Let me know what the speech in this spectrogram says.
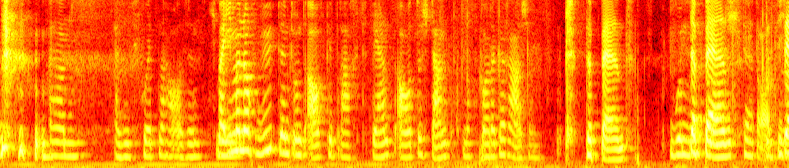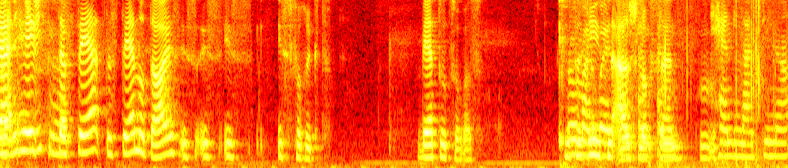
ähm, also sie fuhr jetzt nach Hause. Ich war immer noch wütend und aufgebracht. Bernds Auto stand noch vor der Garage. Der Band. Urmutig. Der Band. Der sich Der, hey, hat. dass, der, dass der noch da ist, ist, ist, ist, ist verrückt. Wer tut sowas? Muss ein man aber jetzt Riesenarschloch ein, sein. Ein Candlelight-Dinner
